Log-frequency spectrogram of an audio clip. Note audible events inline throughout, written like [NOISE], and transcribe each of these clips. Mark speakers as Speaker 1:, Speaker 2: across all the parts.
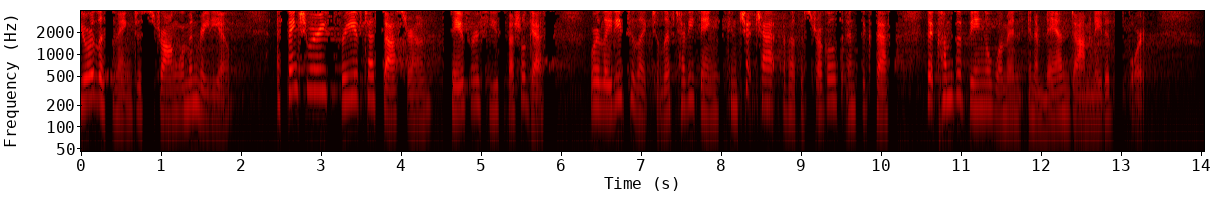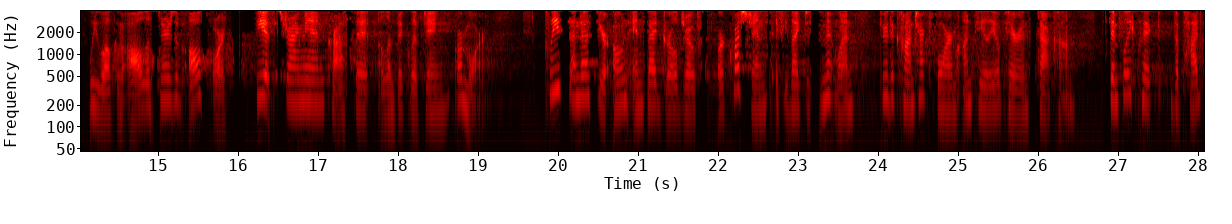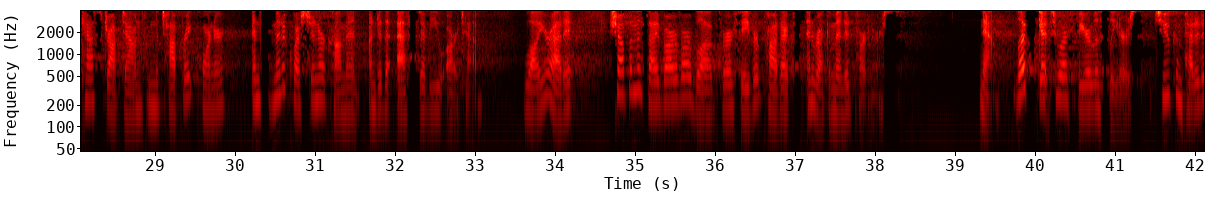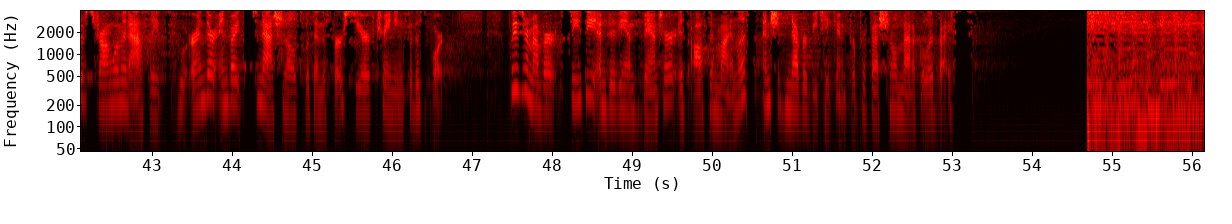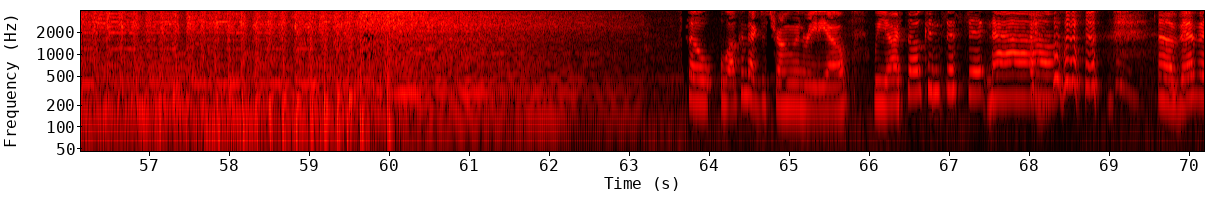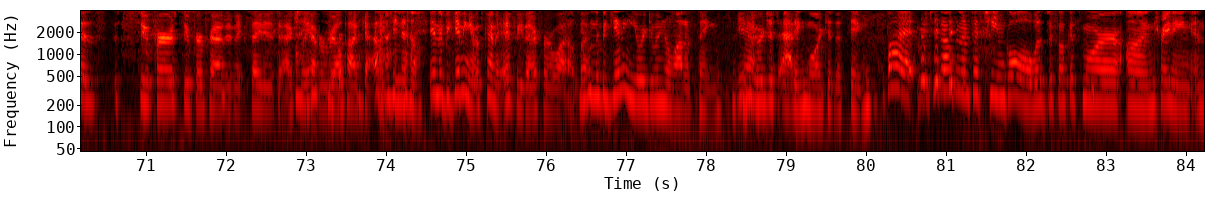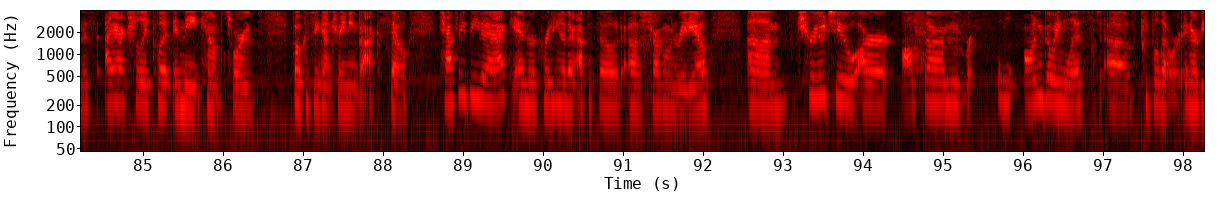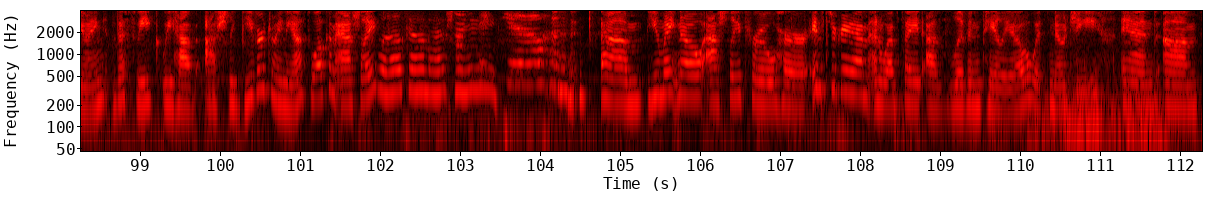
Speaker 1: You're listening to Strong Woman Radio, a sanctuary free of testosterone, save for a few special guests, where ladies who like to lift heavy things can chit chat about the struggles and success that comes with being a woman in a man dominated sport. We welcome all listeners of all sports, be it strongman, CrossFit, Olympic lifting, or more. Please send us your own inside girl jokes or questions if you'd like to submit one through the contact form on paleoparents.com. Simply click the podcast dropdown from the top right corner and submit a question or comment under the SWR tab. While you're at it, shop on the sidebar of our blog for our favorite products and recommended partners. Now, let's get to our fearless leaders, two competitive strong women athletes who earned their invites to nationals within the first year of training for the sport. Please remember, Stacey and Vivian's banter is often mindless and should never be taken for professional medical advice. So, welcome back to Strong Women Radio.
Speaker 2: We are so consistent now. [LAUGHS]
Speaker 1: Uh, Viv is super, super proud and excited to actually have a real podcast. [LAUGHS]
Speaker 2: I know.
Speaker 1: In the beginning, it was kind of iffy there for a while, but
Speaker 2: In the beginning, you were doing a lot of things.
Speaker 1: Yeah.
Speaker 2: You were just adding more to the things.
Speaker 1: But my [LAUGHS] 2015 goal was to focus more on training, and this I actually put in the counts towards focusing on training back. So happy to be back and recording another episode of Strong Woman Radio. Um, true to our awesome r- ongoing list of people that we're interviewing this week, we have Ashley Beaver joining us. Welcome, Ashley.
Speaker 2: Welcome, Ashley. [LAUGHS]
Speaker 1: Um, you might know Ashley through her Instagram and website as Live in Paleo with no G, and um,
